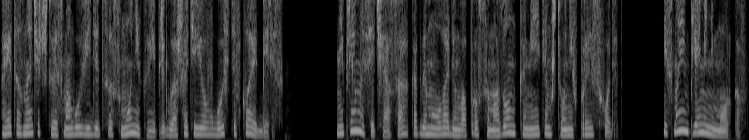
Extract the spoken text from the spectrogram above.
А это значит, что я смогу видеться с Моникой и приглашать ее в гости в Клайдберрис. Не прямо сейчас, а когда мы уладим вопрос с амазонками и тем, что у них происходит. И с моим племенем морков.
